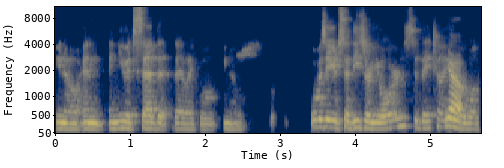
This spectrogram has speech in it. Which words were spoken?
you know. And and you had said that they're like, well, you know, what was it you said? These are yours. Did they tell you? Yeah. Well,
